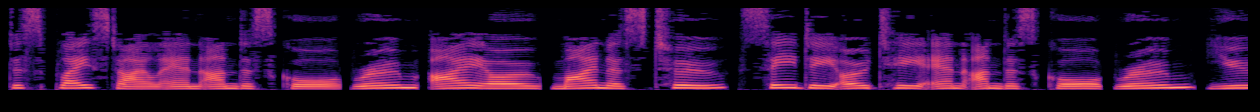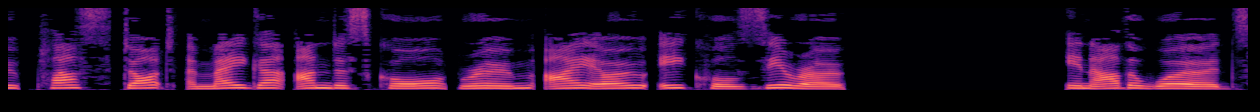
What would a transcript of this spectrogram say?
display style n underscore room i o minus two c d o t n underscore room u plus dot omega underscore room i o equals zero. In other words,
